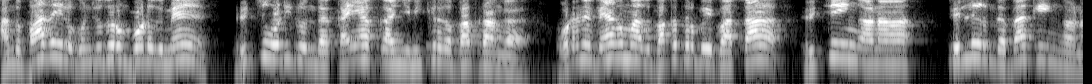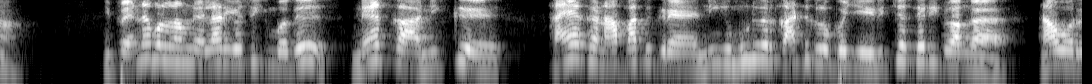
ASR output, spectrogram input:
அந்த பாதையில கொஞ்ச தூரம் போனதுமே ரிச் ஓட்டிட்டு வந்த கையா அஞ்சு நிக்கிறத பாக்குறாங்க. உடனே வேகமா அது பக்கத்துல போய் பார்த்தா ரிச்சையும் காணா செல்லு இருந்த பேக்கையும் காணா. இப்ப என்ன பண்ணலாம்னு எல்லாரும் யோசிக்கும் போது நேக்கா நிக்கு கயாக்க நான் பாத்துக்கிறேன். நீங்க மூணு பேர் காட்டுக்குள்ள போய் ரிச்சை தேடிட்டு வாங்க. நான் ஒரு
